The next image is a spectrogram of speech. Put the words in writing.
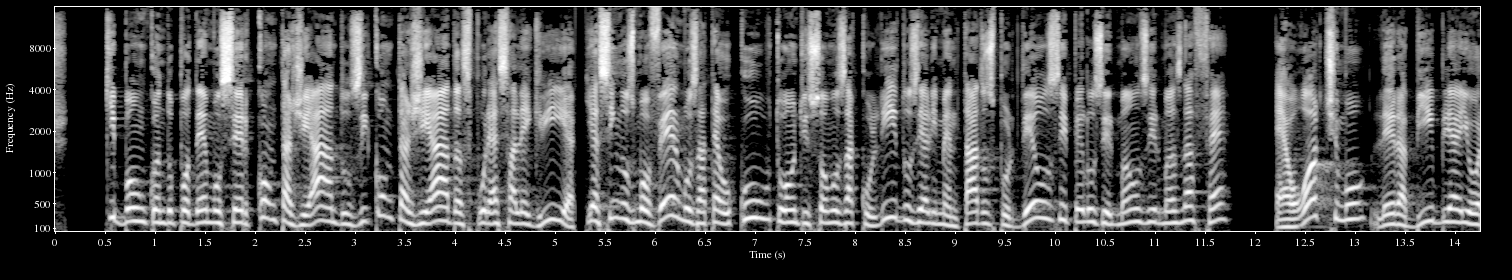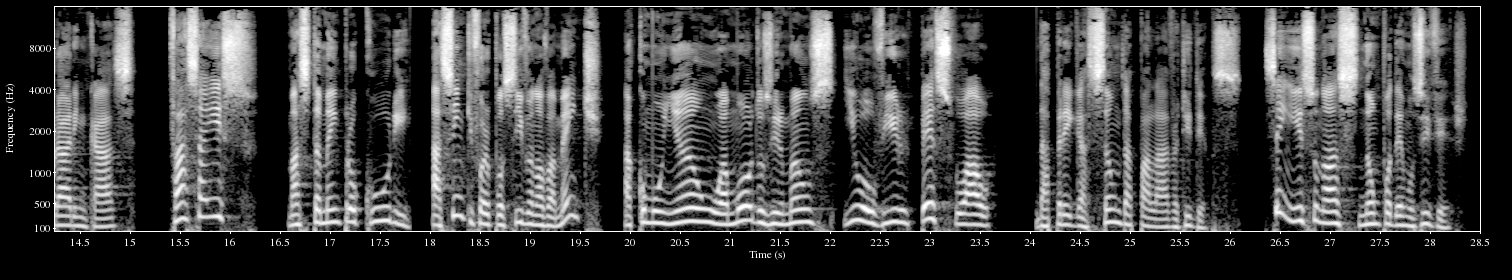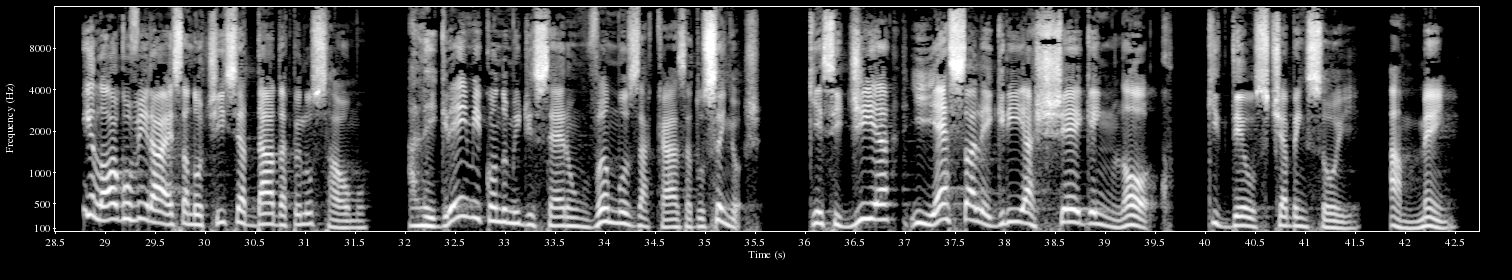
Que bom quando podemos ser contagiados e contagiadas por essa alegria e assim nos movermos até o culto onde somos acolhidos e alimentados por Deus e pelos irmãos e irmãs da fé. É ótimo ler a Bíblia e orar em casa. Faça isso, mas também procure, assim que for possível novamente, a comunhão, o amor dos irmãos e o ouvir pessoal da pregação da palavra de Deus. Sem isso, nós não podemos viver. E logo virá essa notícia dada pelo Salmo: Alegrei-me quando me disseram: Vamos à casa do Senhor. Que esse dia e essa alegria cheguem logo. Que Deus te abençoe. Amém.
